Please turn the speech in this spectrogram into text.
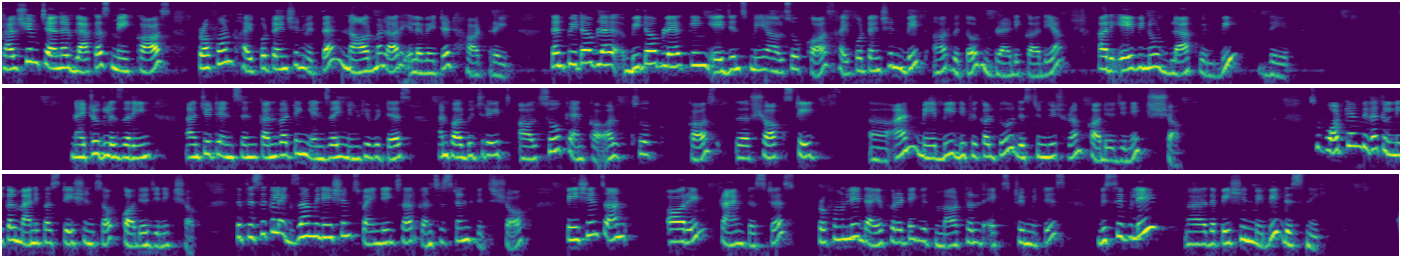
calcium channel blockers may cause profound hypotension with a normal or elevated heart rate. Then beta, blocking agents may also cause hypotension with or without bradycardia or AV node block will be there. Nitroglycerin angiotensin converting enzyme inhibitors and barbiturates also can also cause the shock states uh, and may be difficult to distinguish from cardiogenic shock. So what can be the clinical manifestations of cardiogenic shock? The physical examinations findings are consistent with shock. Patients are, are in frank distress, profoundly diaphoretic with mottled extremities. Visibly, uh, the patient may be dyspneic.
